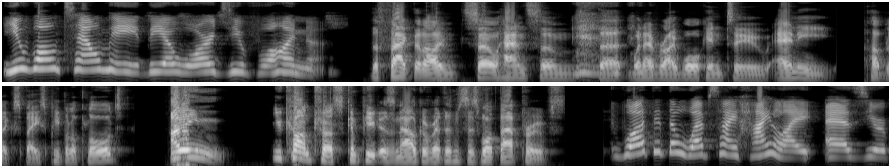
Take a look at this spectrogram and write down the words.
you won't tell me the awards you've won. the fact that I'm so handsome that whenever I walk into any public space, people applaud. I mean, you can't trust computers and algorithms, is what that proves. What did the website highlight as your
